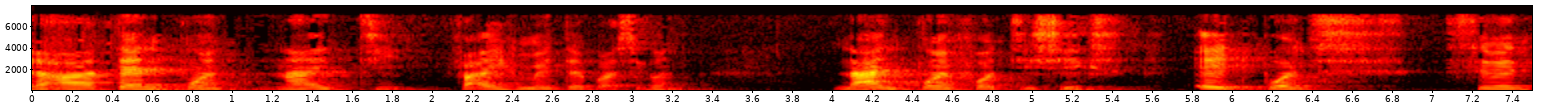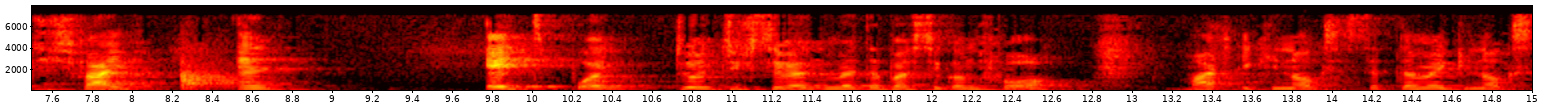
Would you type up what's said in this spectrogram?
are 10.95 uh, meter per second, 9.46, 8.75, and 8.27 meter per second for March equinox, September equinox,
